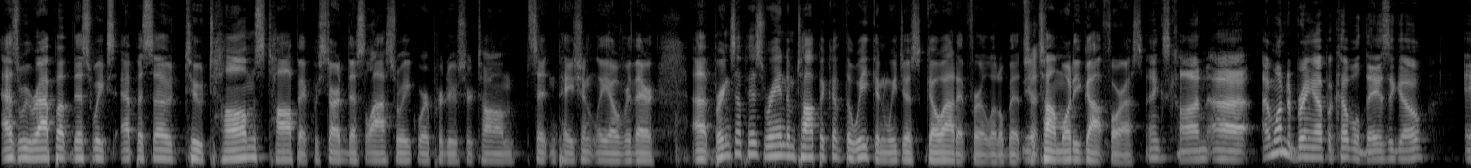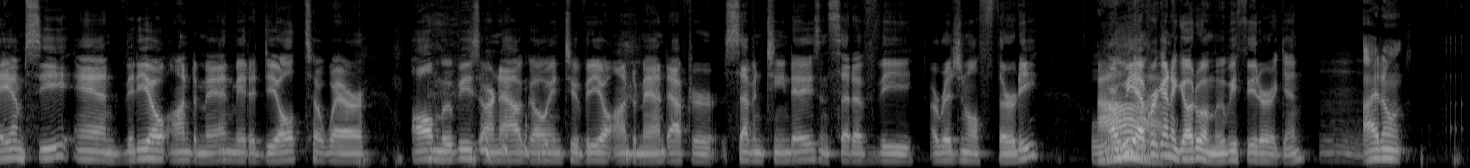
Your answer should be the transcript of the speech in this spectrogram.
as we wrap up this week's episode to Tom's topic. We started this last week where producer Tom, sitting patiently over there, uh, brings up his random topic of the week, and we just go at it for a little bit. So, Yes. Tom, what do you got for us? Thanks, Con. Uh, I wanted to bring up a couple days ago. AMC and Video on Demand made a deal to where all movies are now going to video on demand after 17 days instead of the original 30. Are we ever ah. going to go to a movie theater again? I don't.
